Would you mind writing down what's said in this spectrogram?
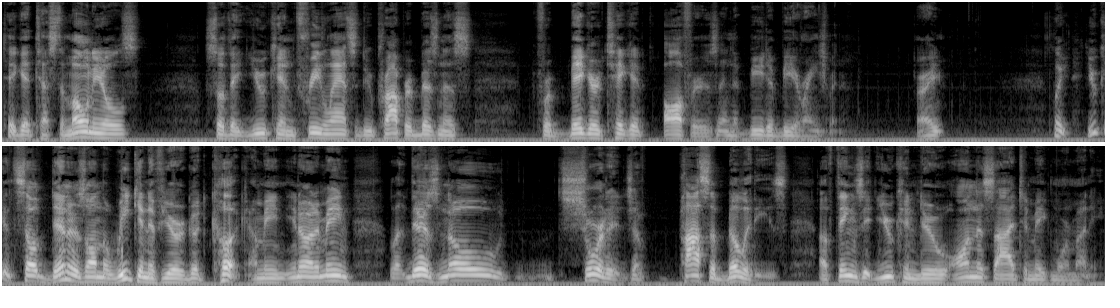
to get testimonials, so that you can freelance and do proper business for bigger ticket offers in a B2B arrangement. Right? Look, you can sell dinners on the weekend if you're a good cook. I mean, you know what I mean? There's no shortage of possibilities of things that you can do on the side to make more money.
